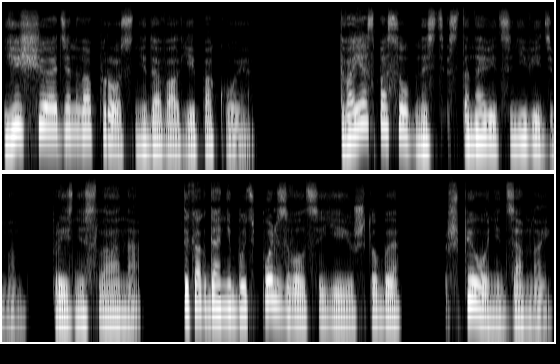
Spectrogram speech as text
Еще один вопрос не давал ей покоя. «Твоя способность становиться невидимым», — произнесла она. «Ты когда-нибудь пользовался ею, чтобы шпионить за мной?»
